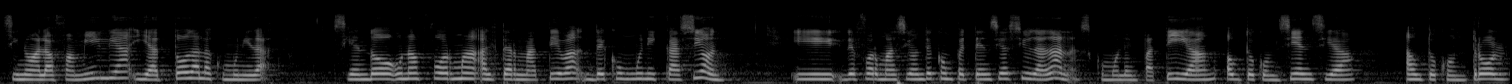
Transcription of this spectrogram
sino a la familia y a toda la comunidad, siendo una forma alternativa de comunicación y de formación de competencias ciudadanas como la empatía, autoconciencia, autocontrol.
